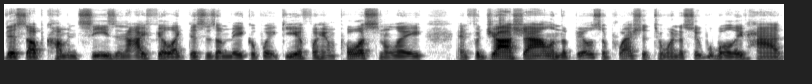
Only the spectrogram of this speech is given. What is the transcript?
this upcoming season. I feel like this is a make or break year for him personally, and for Josh Allen. The Bills are pressured to win a Super Bowl. They've had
